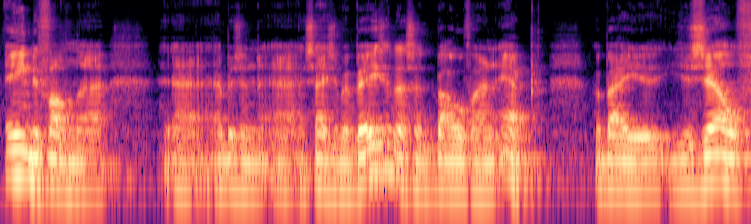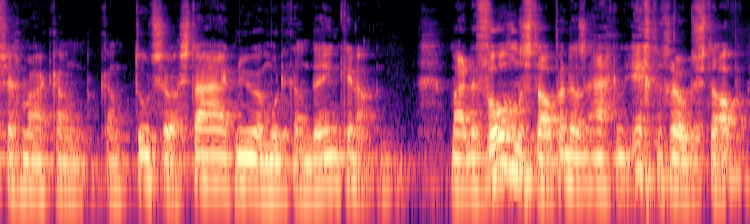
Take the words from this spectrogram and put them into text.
Eén daarvan uh, hebben ze uh, zijn ze mee bezig, dat is het bouwen van een app. Waarbij je jezelf zeg maar, kan, kan toetsen, waar sta ik nu, waar moet ik aan denken? Nou, maar de volgende stap, en dat is eigenlijk een echt een grote stap,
